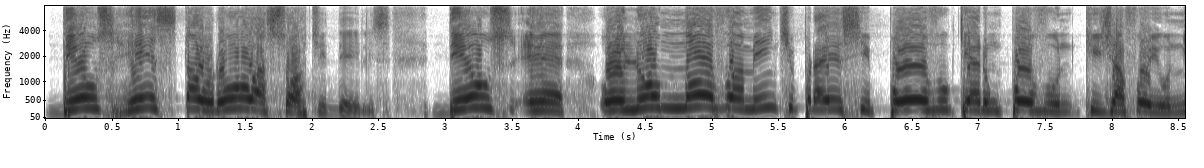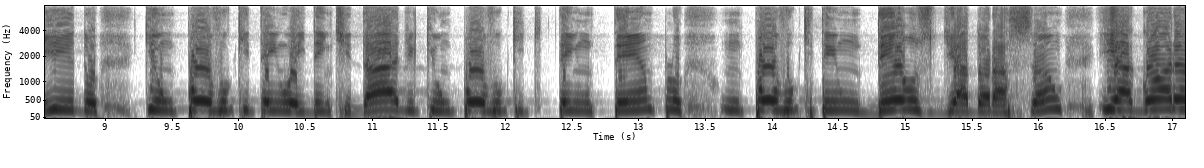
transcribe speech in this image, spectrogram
Deus restaurou a sorte deles. Deus é, olhou novamente para esse povo, que era um povo que já foi unido, que um povo que tem uma identidade, que um povo que tem um templo, um povo que tem um Deus de adoração, e agora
